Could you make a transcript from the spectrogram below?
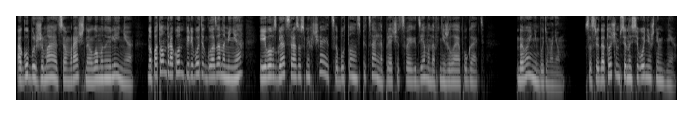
а губы сжимаются в мрачную ломаную линию. Но потом дракон переводит глаза на меня, и его взгляд сразу смягчается, будто он специально прячет своих демонов, не желая пугать. «Давай не будем о нем. Сосредоточимся на сегодняшнем дне.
